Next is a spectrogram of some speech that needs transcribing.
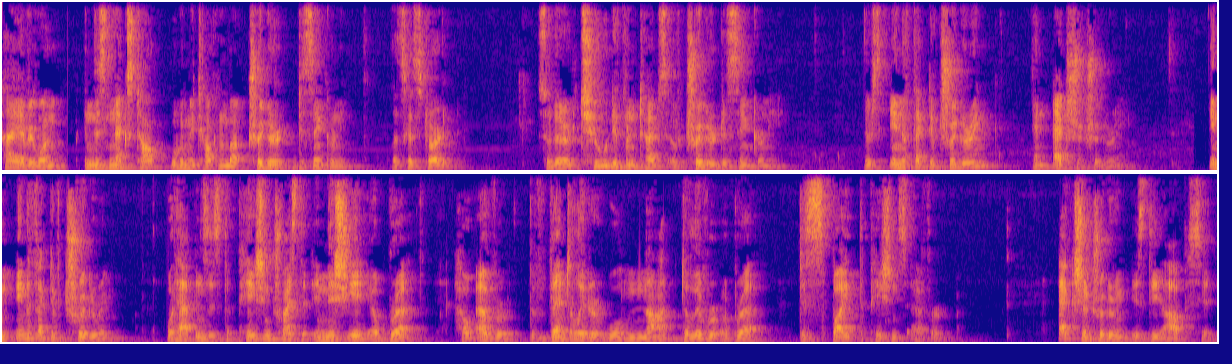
Hi everyone. In this next talk, we're going to be talking about trigger dyssynchrony. Let's get started. So there are two different types of trigger dyssynchrony. There's ineffective triggering and extra triggering. In ineffective triggering, what happens is the patient tries to initiate a breath. However, the ventilator will not deliver a breath despite the patient's effort. Extra triggering is the opposite.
